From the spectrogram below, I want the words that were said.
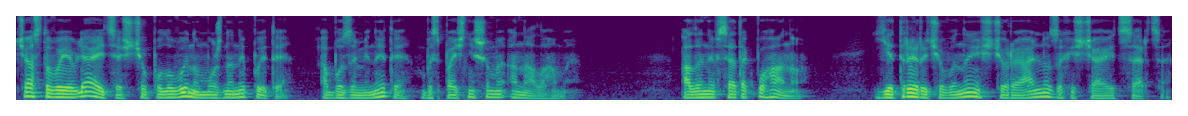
Часто виявляється, що половину можна не пити або замінити безпечнішими аналогами. Але не все так погано. Є три речовини, що реально захищають серце.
